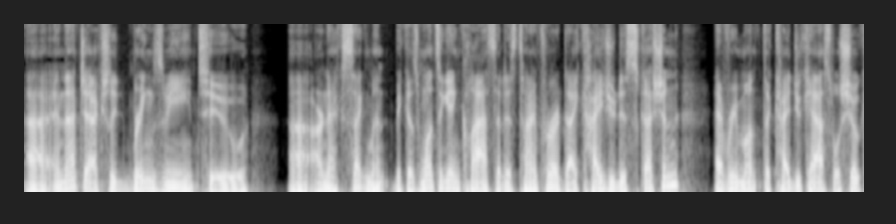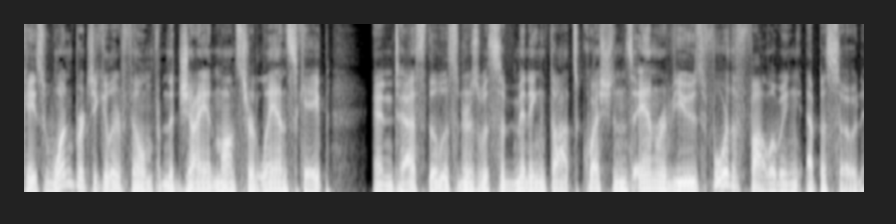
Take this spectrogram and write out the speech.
uh, and that actually brings me to uh, our next segment because once again, class, it is time for our Daikaiju discussion. Every month, the Kaiju Cast will showcase one particular film from the giant monster landscape and task the listeners with submitting thoughts, questions, and reviews for the following episode.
